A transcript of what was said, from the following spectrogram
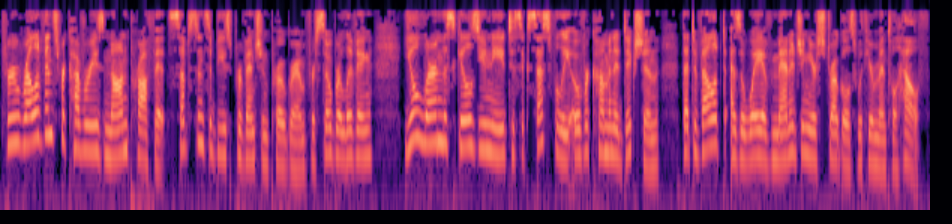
Through Relevance Recovery's nonprofit substance abuse prevention program for sober living, you'll learn the skills you need to successfully overcome an addiction that developed as a way of managing your struggles with your mental health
